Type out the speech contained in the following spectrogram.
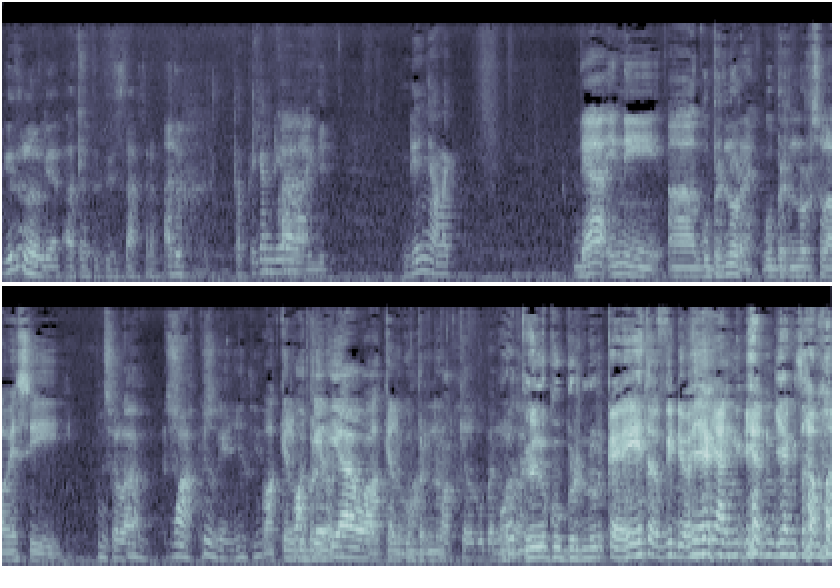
itu lo lihat ada di Instagram Aduh, tapi kan dia lagi. dia nyalek Dia ini eh, gubernur ya, gubernur Sulawesi. Sula- Bukan, wakil kayaknya dia Wakil, wakil gubernur. ya wakil gubernur. wakil gubernur Wakil gubernur kayak itu videonya yang yang yang sama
